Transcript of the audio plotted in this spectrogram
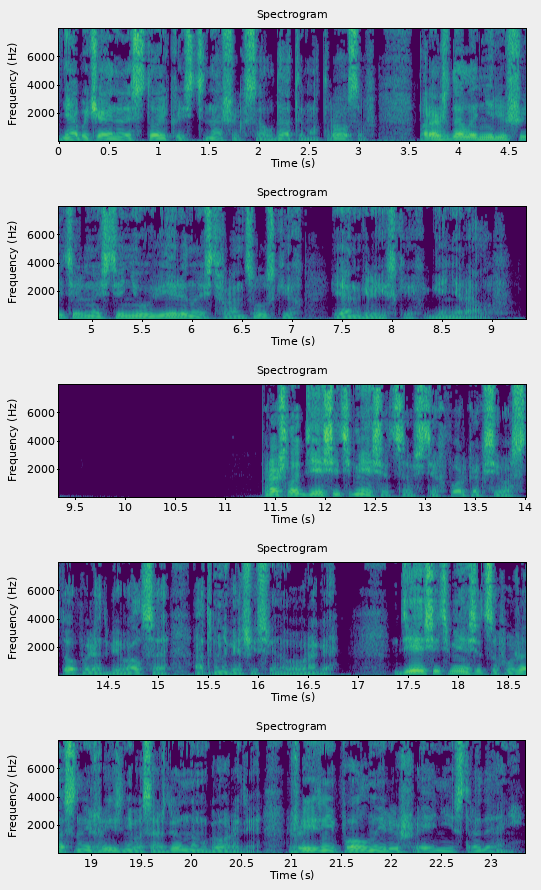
Необычайная стойкость наших солдат и матросов порождала нерешительность и неуверенность французских и английских генералов. Прошло десять месяцев с тех пор, как Севастополь отбивался от многочисленного врага. Десять месяцев ужасной жизни в осажденном городе, жизни полной лишений и страданий.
